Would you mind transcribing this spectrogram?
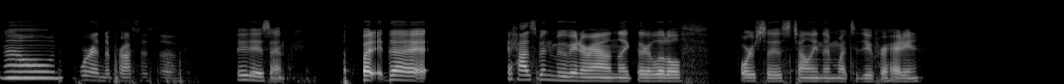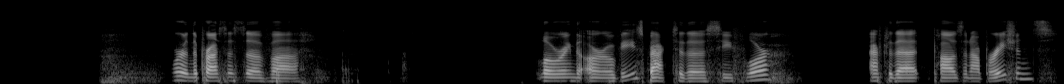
No, we're in the process of. It isn't. But the it has been moving around like their little forces telling them what to do for heading. We're in the process of uh, lowering the ROVs back to the seafloor. After that, pause in operations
